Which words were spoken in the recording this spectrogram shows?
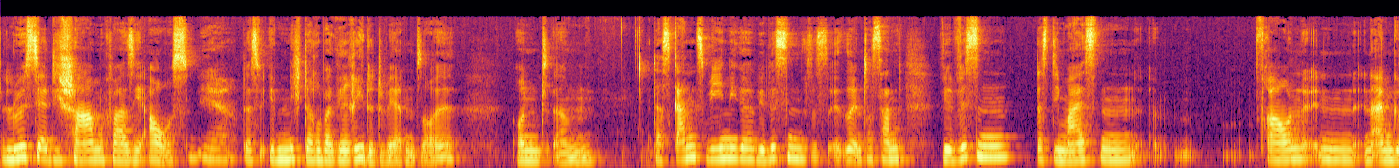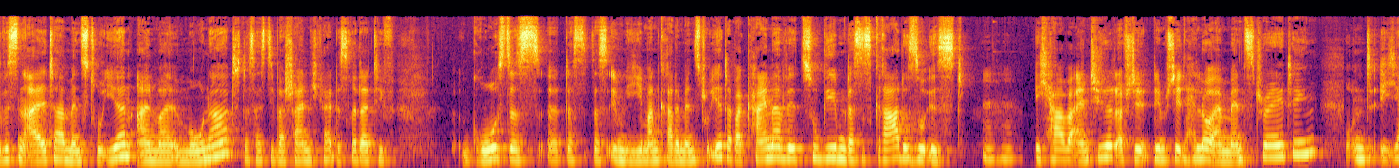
löst ja die Scham quasi aus, ja. dass eben nicht darüber geredet werden soll. Und ähm, dass ganz wenige, wir wissen, es ist so interessant, wir wissen, dass die meisten ähm, Frauen in, in einem gewissen Alter menstruieren, einmal im Monat. Das heißt, die Wahrscheinlichkeit ist relativ groß, dass, äh, dass, dass irgendwie jemand gerade menstruiert, aber keiner will zugeben, dass es gerade so ist. Mhm. Ich habe ein T-Shirt, auf dem steht Hello, I'm menstruating. Und ich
